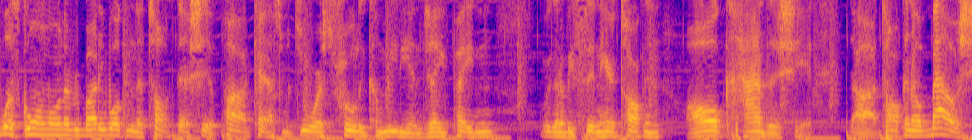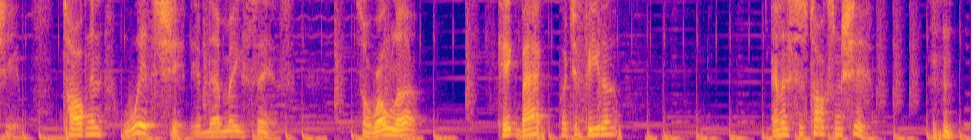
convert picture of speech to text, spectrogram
What's going on, everybody? Welcome to Talk That Shit podcast with yours truly, comedian Jay Payton. We're gonna be sitting here talking all kinds of shit, uh, talking about shit, talking with shit, if that makes sense. So roll up, kick back, put your feet up, and let's just talk some shit.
